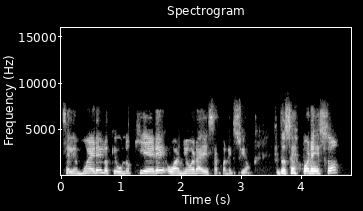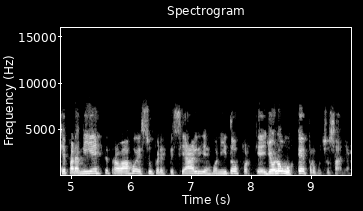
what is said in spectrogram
se le muere, lo que uno quiere o añora esa conexión. Entonces, por eso que para mí este trabajo es súper especial y es bonito porque yo lo busqué por muchos años.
